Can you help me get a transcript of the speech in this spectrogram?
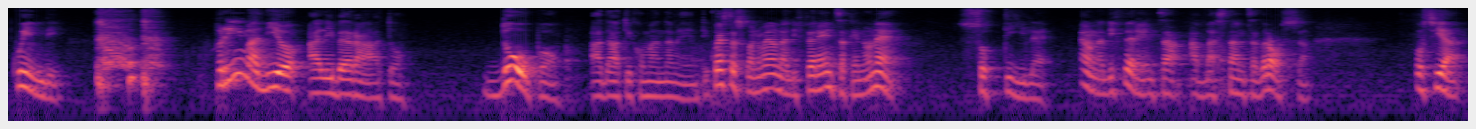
Quindi prima Dio ha liberato, dopo ha dato i comandamenti. Questa secondo me è una differenza che non è sottile, è una differenza abbastanza grossa. Ossia,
